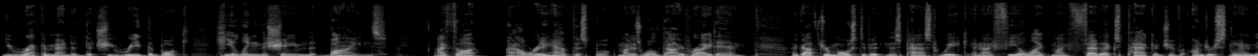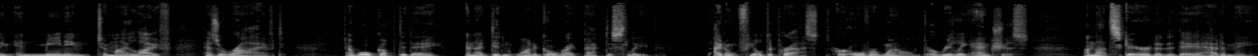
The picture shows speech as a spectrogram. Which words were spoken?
You recommended that she read the book Healing the Shame That Binds. I thought, I already have this book, might as well dive right in. I got through most of it in this past week, and I feel like my FedEx package of understanding and meaning to my life has arrived. I woke up today and I didn't want to go right back to sleep. I don't feel depressed or overwhelmed or really anxious. I'm not scared of the day ahead of me.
